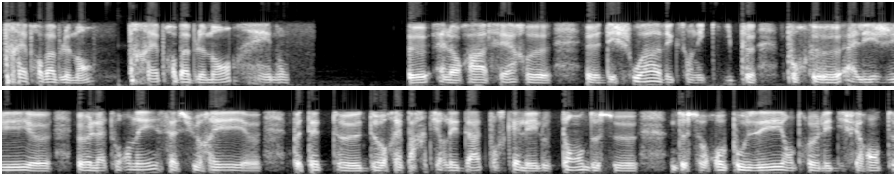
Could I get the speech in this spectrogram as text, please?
Très probablement, très probablement, et donc euh, elle aura à faire euh, euh, des choix avec son équipe pour alléger la tournée, s'assurer peut-être de répartir les dates pour qu'elle ait le temps de se de se reposer entre les différentes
